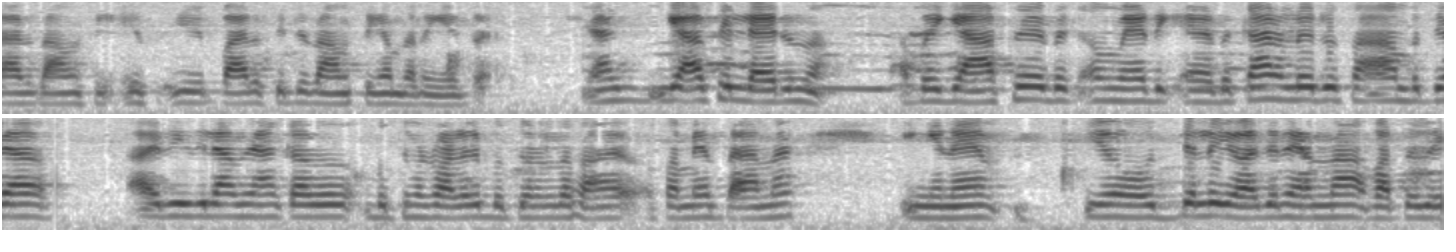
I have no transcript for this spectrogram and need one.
താഴെ താമസി ഈ- പാലസിറ്റി താമസിക്കാൻ തുടങ്ങിയിട്ട്. ഞാൻ ഗ്യാസ് ഇല്ലായിരുന്നു. അപ്പോൾ ഈ ഗ്യാസ് എടുക്ക മേടി എടുക്കാനുള്ളൊരു സാമ്പത്തിക രീതിയിലാണ് ഞങ്ങൾക്കത് ബുദ്ധിമുട്ട് വളരെ ബുദ്ധിമുട്ടുള്ള സമയത്താണ് ഇങ്ങനെ ഈ ഉജ്ജ്വല യോജന എന്ന പദ്ധതി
